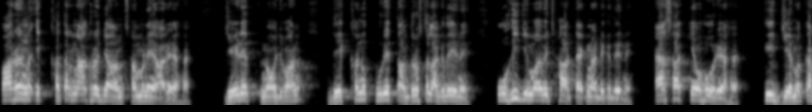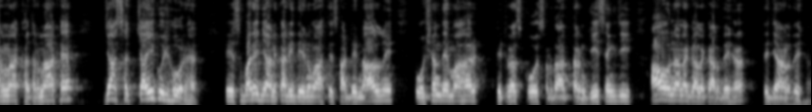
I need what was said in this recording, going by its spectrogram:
ਪਰ ਹੁਣ ਇੱਕ ਖਤਰਨਾਕ ਰੁਝਾਨ ਸਾਹਮਣੇ ਆ ਰਿਹਾ ਹੈ। ਜਿਹੜੇ ਨੌਜਵਾਨ ਦੇਖਣ ਨੂੰ ਪੂਰੇ ਤੰਦਰੁਸਤ ਲੱਗਦੇ ਨੇ, ਉਹੀ ਜਿਮਾਂ ਵਿੱਚ ਹਾਰਟ ਅਟੈਕ ਨਾਲ ਡਿੱਗਦੇ ਨੇ। ਐਸਾ ਕਿਉਂ ਹੋ ਰਿਹਾ ਹੈ ਕਿ ਜਿਮ ਕਰਨਾ ਖਤਰਨਾਕ ਹੈ ਜਾਂ ਸੱਚਾਈ ਕੁਝ ਹੋਰ ਹੈ? ਇਸ ਬਾਰੇ ਜਾਣਕਾਰੀ ਦੇਣ ਵਾਸਤੇ ਸਾਡੇ ਨਾਲ ਨੇ ਪੋਸ਼ਣ ਦੇ ਮਾਹਰ ਫਿਟਨੈਸ ਕੋਚ ਸਰਦਾਰ ਧਰਮਜੀਤ ਸਿੰਘ ਜੀ ਆਓ ਉਹਨਾਂ ਨਾਲ ਗੱਲ ਕਰਦੇ ਹਾਂ ਤੇ ਜਾਣਦੇ ਹਾਂ।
